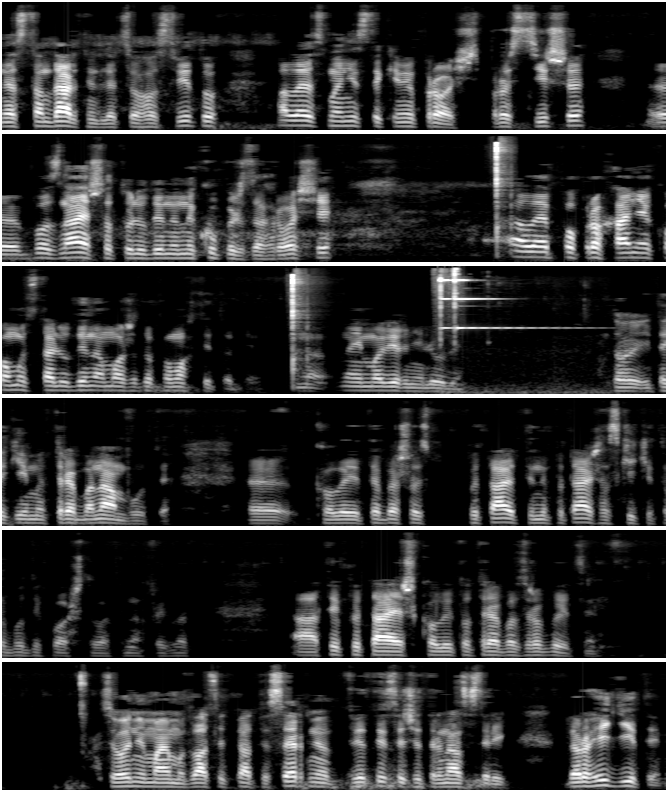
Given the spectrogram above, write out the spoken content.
нестандартні для цього світу, але мені з такими простіше, е, бо знаєш, що ту людину не купиш за гроші, але по проханню комусь та людина може допомогти тобі. Ну, неймовірні люди. То і такими треба нам бути. Е, Коли тебе щось питають, ти не питаєш, а скільки то буде коштувати, наприклад. А ти питаєш, коли то треба зробити. Сьогодні маємо 25 серпня 2013 рік. Дорогі діти,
